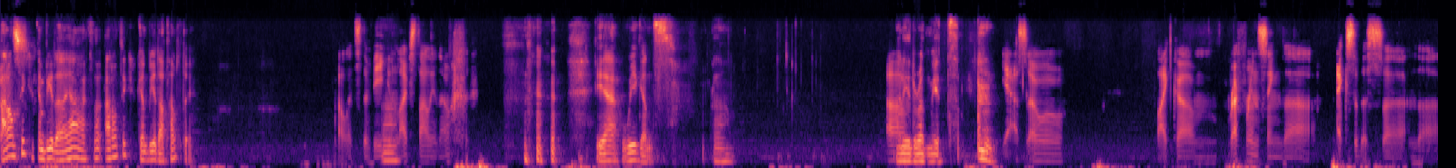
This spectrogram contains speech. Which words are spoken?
I don't think you can be that. Yeah, I don't think you can be that healthy. Well, it's the vegan Uh. lifestyle, you know. yeah, vegans. Uh, I Um, need red meat. Yeah, so like um, referencing the Exodus uh, and the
